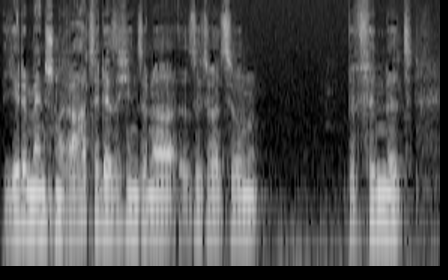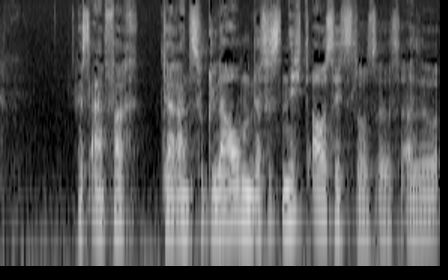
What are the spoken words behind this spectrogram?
jedem Menschen rate, der sich in so einer Situation befindet, ist einfach daran zu glauben, dass es nicht aussichtslos ist. Also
